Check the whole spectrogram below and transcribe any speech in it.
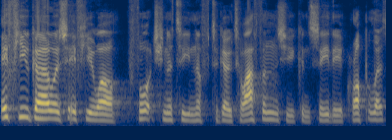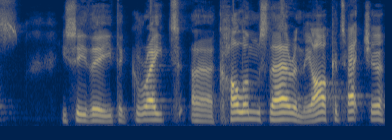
If you go, as if you are fortunate enough to go to Athens, you can see the Acropolis. You see the, the great uh, columns there and the architecture.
